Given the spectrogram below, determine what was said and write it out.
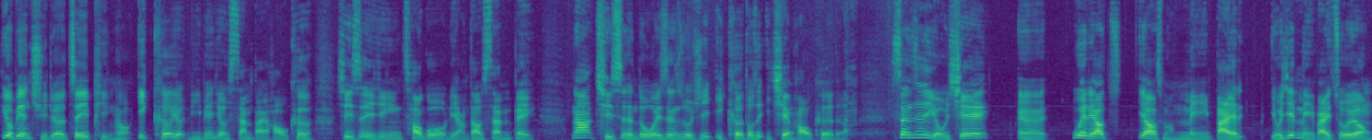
右边举的这一瓶哈，一颗有里面就有三百毫克，其实已经超过两到三倍。那其实很多维生素 C 一颗都是一千毫克的，甚至有些呃为了要要什么美白，有些美白作用。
